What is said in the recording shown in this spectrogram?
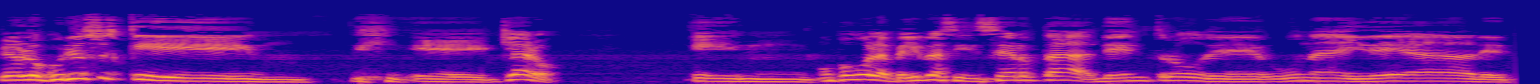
pero lo curioso es que, eh, claro, un poco la película se inserta dentro de una idea, de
